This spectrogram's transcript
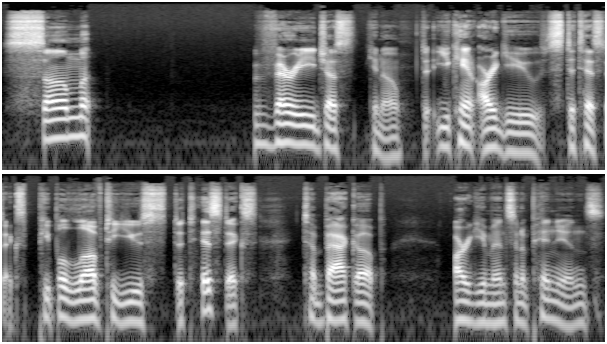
some very just you know you can't argue statistics. People love to use statistics to back up arguments and opinions,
